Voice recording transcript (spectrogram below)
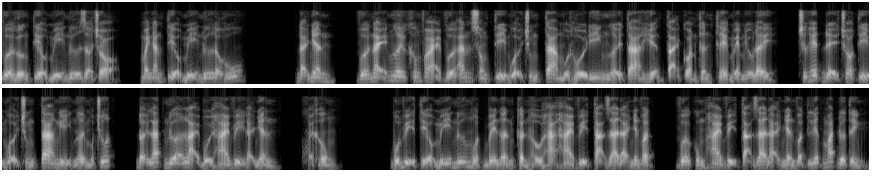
vừa hướng tiểu mỹ nữ dở trò manh ăn tiểu mỹ nữ đậu hũ. Đại nhân, vừa nãy ngươi không phải vừa ăn xong tỉ mội chúng ta một hồi đi, người ta hiện tại còn thân thể mềm yếu đây, trước hết để cho tỉ mội chúng ta nghỉ ngơi một chút, đợi lát nữa lại bồi hai vị đại nhân, khỏe không? Bốn vị tiểu mỹ nữ một bên ân cần hầu hạ hai vị tạ gia đại nhân vật, vừa cùng hai vị tạ gia đại nhân vật liếc mắt đưa tỉnh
